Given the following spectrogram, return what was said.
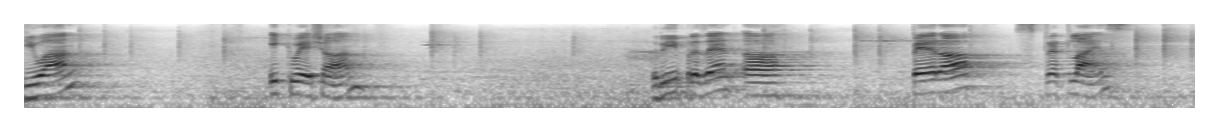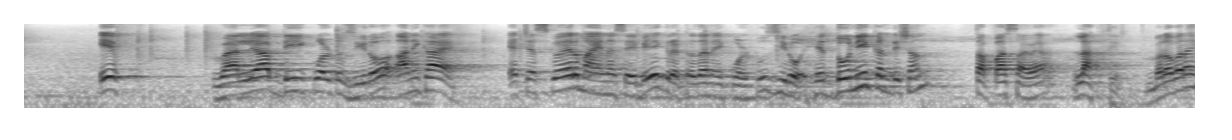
given equation represent a pair of straight lines if value of d equal to zero आणि काय h square minus a b greater than equal to zero हे दोन्ही कंडिशन तपासाव्या लागतील बरोबर आहे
